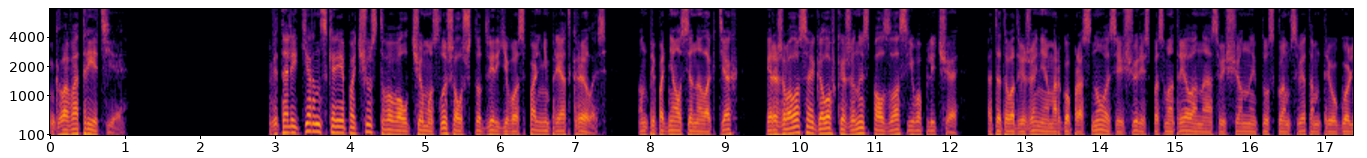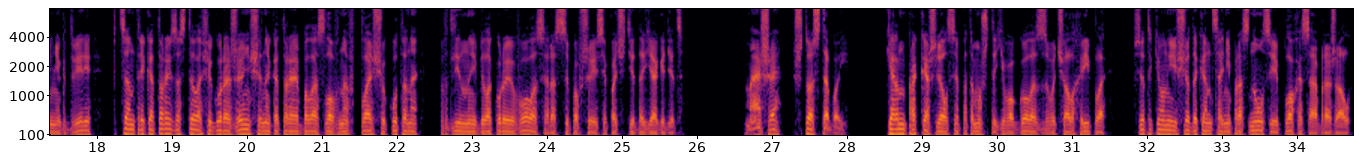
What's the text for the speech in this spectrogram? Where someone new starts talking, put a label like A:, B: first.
A: Глава третья. Виталий Керн скорее почувствовал, чем услышал, что дверь его спальни приоткрылась. Он приподнялся на локтях, и рыжеволосая головка жены сползла с его плеча. От этого движения Марго проснулась и, щурясь, посмотрела на освещенный тусклым светом треугольник двери, в центре которой застыла фигура женщины, которая была словно в плащ укутана в длинные белокурые волосы, рассыпавшиеся почти до ягодиц. «Маша, что с тобой?» Керн прокашлялся, потому что его голос звучал хрипло. Все-таки он еще до конца не проснулся и плохо соображал.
